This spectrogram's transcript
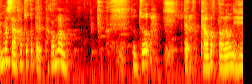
엄마 사가 tháo vắt tỏ lâu nhỉ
